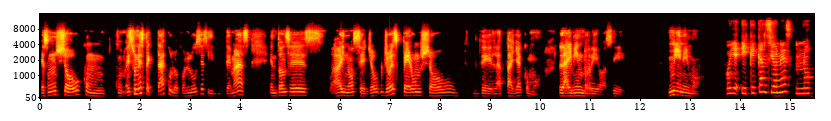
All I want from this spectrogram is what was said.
es un show con, con, es un espectáculo con luces y demás. Entonces, ay, no sé, yo, yo espero un show de la talla como Live in Rio, así, mínimo. Oye, ¿y qué canciones no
